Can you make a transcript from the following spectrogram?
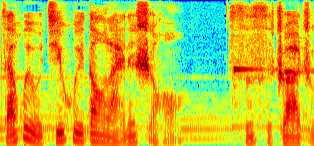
才会有机会到来的时候。死死抓住，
